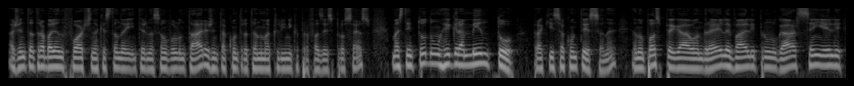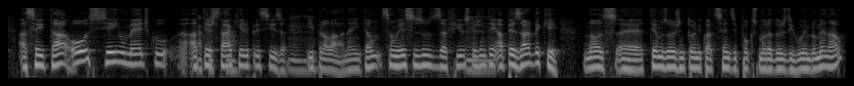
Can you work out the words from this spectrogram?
A gente está trabalhando forte na questão da internação voluntária, a gente está contratando uma clínica para fazer esse processo, mas tem todo um regramento para que isso aconteça, né? Eu não posso pegar o André e levar ele para um lugar sem ele aceitar ou sem o médico a- atestar que ele precisa Uhum. ir para lá, né? Então são esses os desafios que a gente tem, apesar de que nós eh, temos hoje em torno de 400 e poucos moradores de rua em Blumenau,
